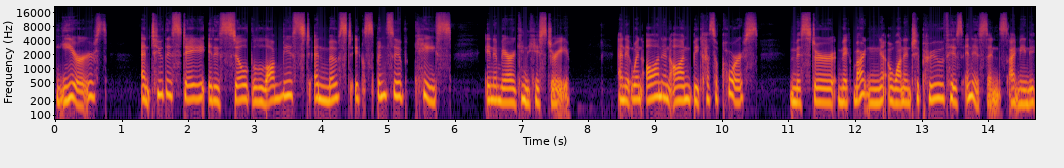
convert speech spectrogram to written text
years, and to this day, it is still the longest and most expensive case in American history. And it went on and on because, of course, Mr. McMartin wanted to prove his innocence. I mean,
